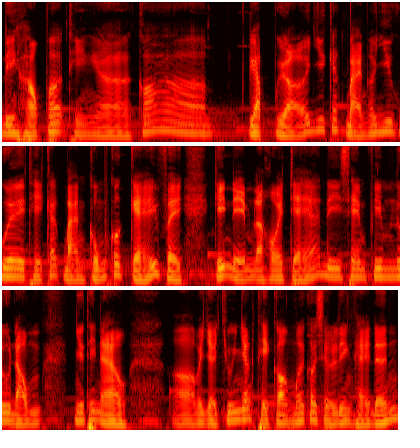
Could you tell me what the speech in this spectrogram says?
đi học á thì à, có gặp gỡ với các bạn ở dưới quê thì các bạn cũng có kể về kỷ niệm là hồi trẻ đi xem phim lưu động như thế nào. À, bây giờ chú nhắc thì con mới có sự liên hệ đến.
